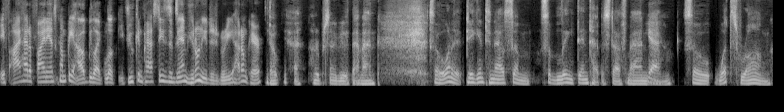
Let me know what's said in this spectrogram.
if i had a finance company i would be like look if you can pass these exams you don't need a degree. I don't care. Yep. Yeah. 100% agree with that man. So i want to dig into now some some linkedin type of stuff man. Yeah. Um, so what's wrong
